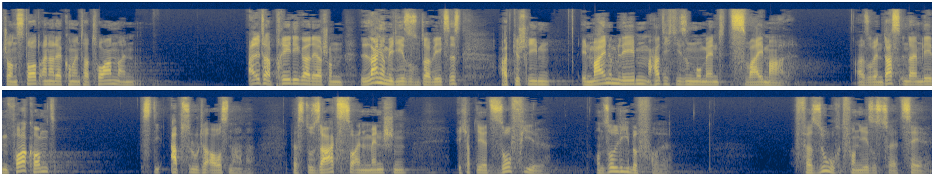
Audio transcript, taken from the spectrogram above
John Stott, einer der Kommentatoren, ein alter Prediger, der schon lange mit Jesus unterwegs ist, hat geschrieben, in meinem Leben hatte ich diesen Moment zweimal. Also wenn das in deinem Leben vorkommt, ist die absolute Ausnahme, dass du sagst zu einem Menschen, ich habe dir jetzt so viel und so liebevoll versucht von Jesus zu erzählen.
